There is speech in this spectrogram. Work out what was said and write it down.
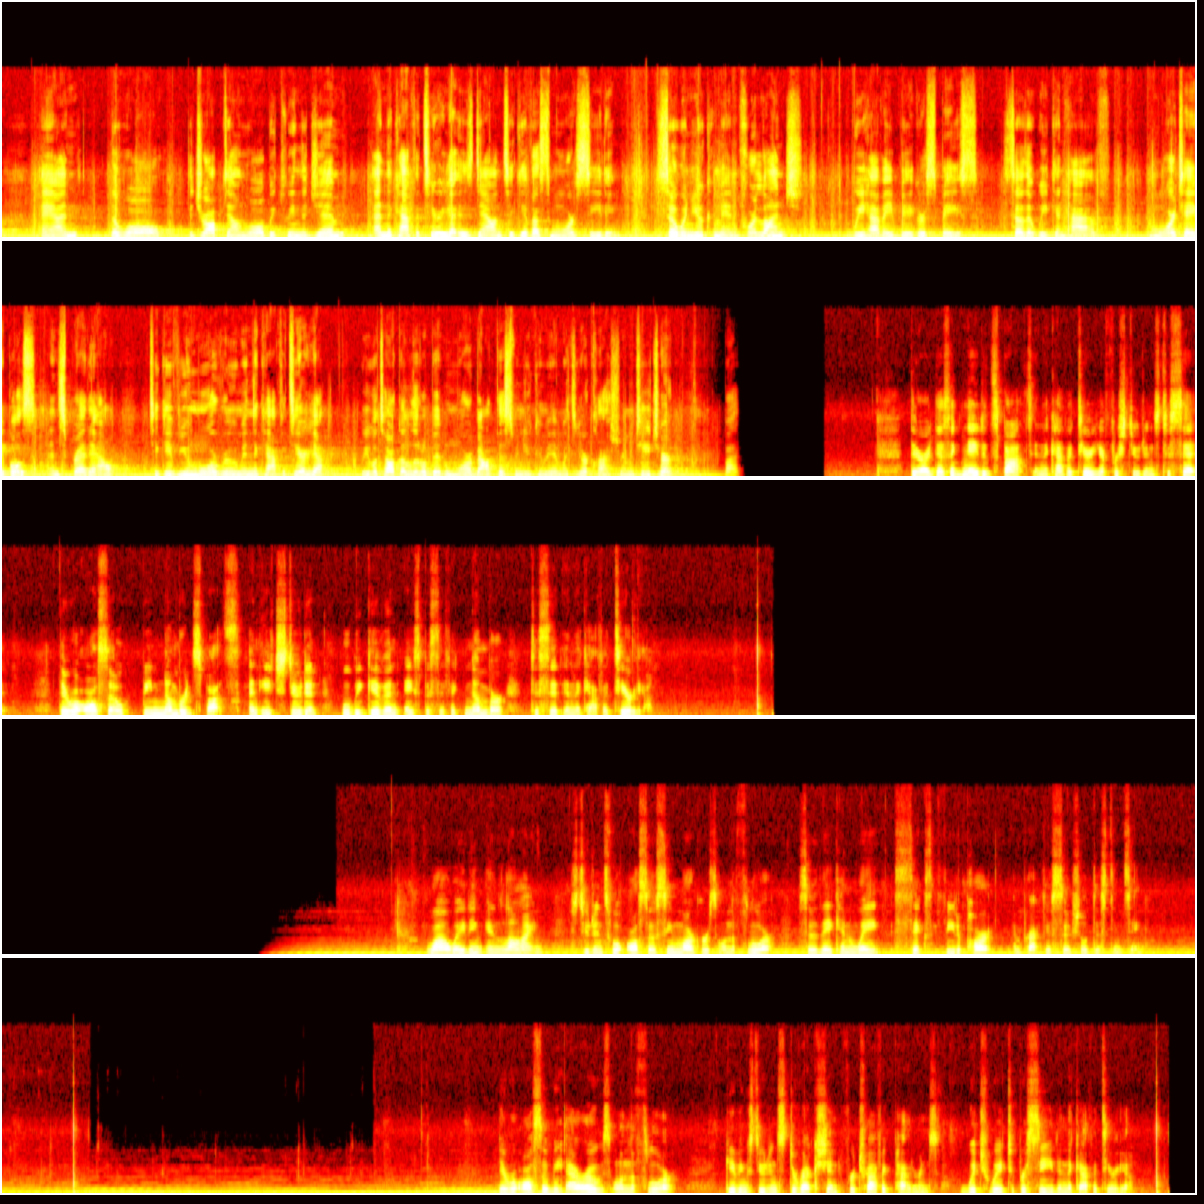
and the wall, the drop down wall between the gym and the cafeteria is down to give us more seating. So when you come in for lunch, we have a bigger space so that we can have more tables and spread out to give you more room in the cafeteria. We will talk a little bit more about this when you come in with your classroom teacher. But there are designated spots in the cafeteria for students to sit. There will also be numbered spots, and each student will be given a specific number to sit in the cafeteria. While waiting in line, students will also see markers on the floor so they can wait six feet apart and practice social distancing. There will also be arrows on the floor, giving students direction for traffic patterns which way to proceed in the cafeteria.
